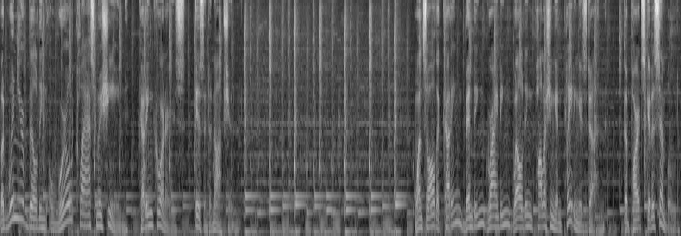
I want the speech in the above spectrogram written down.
But when you're building a world-class machine, cutting corners isn't an option. Once all the cutting, bending, grinding, welding, polishing, and plating is done, the parts get assembled,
